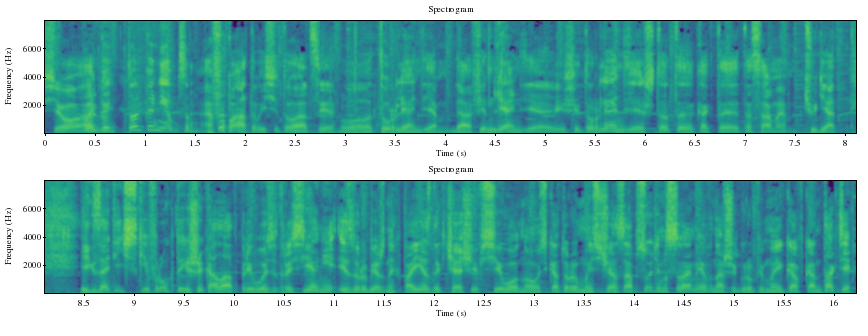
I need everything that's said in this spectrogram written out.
Все, только, только немцам. в патовой ситуации. Вот, Турляндия. Да, Финляндия. Видишь, и Турляндия что-то как-то это самое. Чудят. Экзотические фрукты и шоколад привозят россияне из зарубежных поездок. Чаще всего новость, которую мы сейчас обсудим с вами в нашей группе «Маяка ВКонтакте».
